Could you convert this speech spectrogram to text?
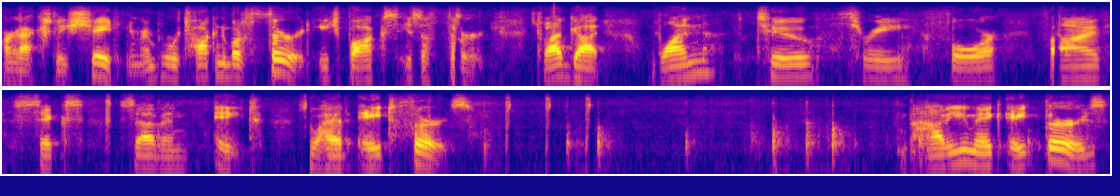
are actually shaded? Remember, we're talking about a third. Each box is a third. So I've got one, two, three, four, five, six, seven, eight. So I have eight thirds. How do you make 8 thirds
